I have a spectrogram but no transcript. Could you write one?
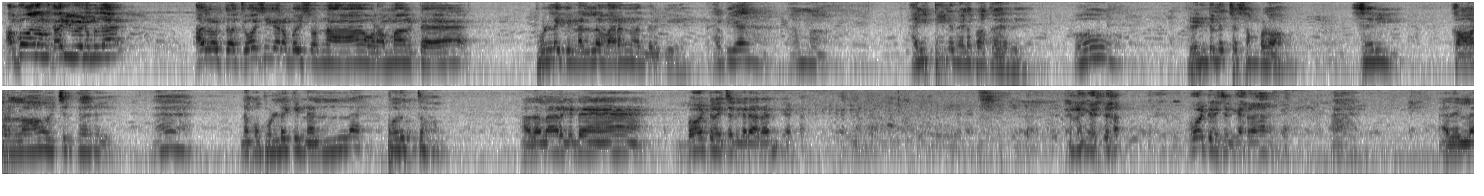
அப்போ நமக்கு அறிவு வேணும்ல? அதுல ஒருத்தர் ஜோசிகரம் போய் சொன்னா ஒரு அம்மா கிட்ட பிள்ளைக்கு நல்ல வரன் வந்திருக்கு. அப்படியா? ஆமா. ஐடியில வேலை பார்க்காரு ஓ ரெண்டு லட்சம் சம்பளம். சரி காரெல்லாம் வச்சிருக்காரு. ஆ, நம்ம பிள்ளைக்கு நல்ல பொருத்தம். அதெல்லாம் இருக்கட்டும். போட்டு வச்சிருக்கிறாரான்னு கேட்டான். என்ன கேட்டா போட்டு வச்சிருக்காரா. அது இல்ல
